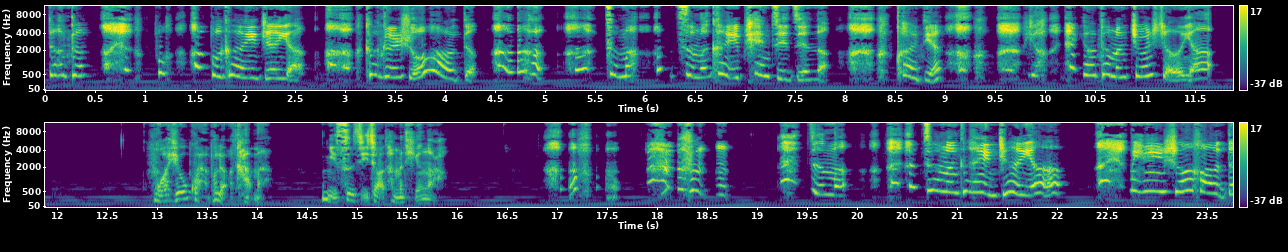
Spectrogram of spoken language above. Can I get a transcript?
等等，不不可以这样，哥哥说好的，怎么怎么可以骗姐姐呢？快点，要要他们住手呀！我又管不了他们，你自己叫他们停啊！怎么怎么可以这样？明明说好的，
